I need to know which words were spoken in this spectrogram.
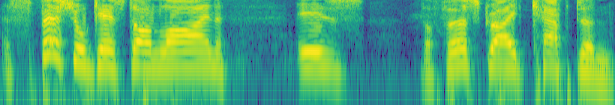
A special guest online is the first grade captain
